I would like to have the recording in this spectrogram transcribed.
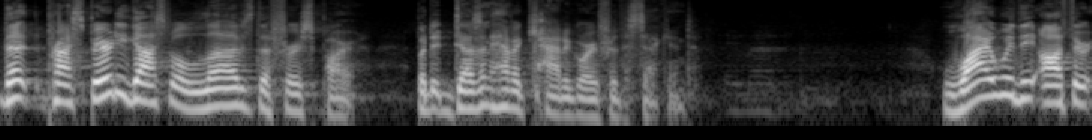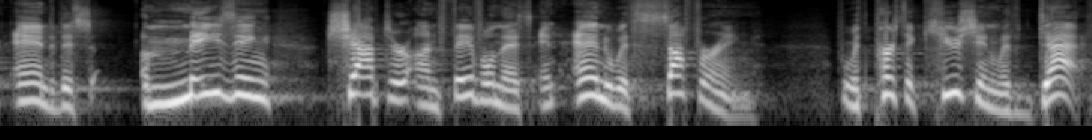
that prosperity gospel loves the first part but it doesn't have a category for the second. Why would the author end this amazing chapter on faithfulness and end with suffering, with persecution, with death?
